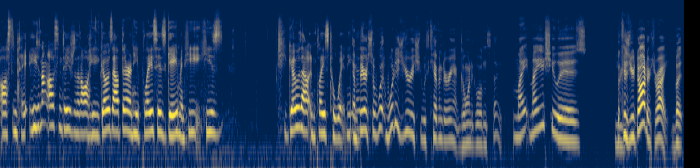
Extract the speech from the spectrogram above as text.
ostentatious. He's not ostentatious at all. He goes out there and he plays his game, and he he's he goes out and plays to win. He And doesn't- Bear, so what, what is your issue with Kevin Durant going to Golden State? my my issue is Because your daughter's right, but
